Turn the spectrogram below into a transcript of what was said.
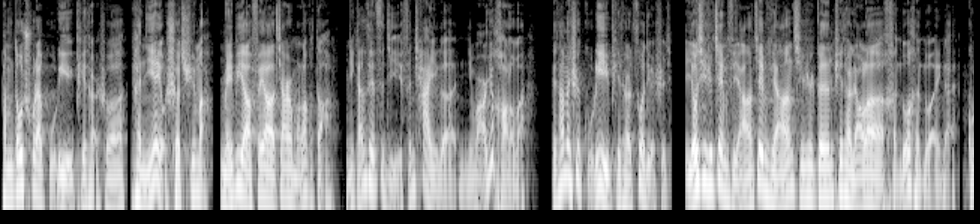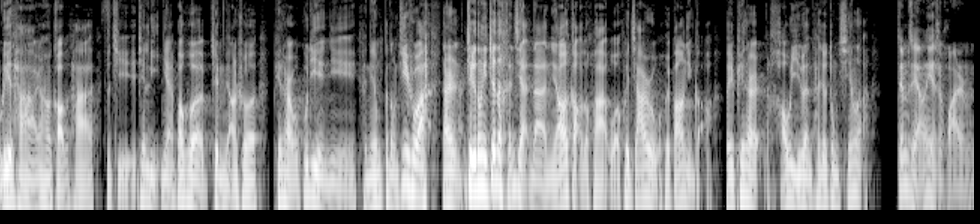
他们都出来鼓励 Peter 说：“你看你也有社区嘛，没必要非要加入 Mlock 道，你干脆自己分叉一个，你玩就好了嘛。”所以他们是鼓励 Peter 做这个事情，尤其是 James 杨，James 杨其实跟 Peter 聊了很多很多，应该鼓励他，然后告诉他自己一些理念，包括 James 杨说：“Peter，我估计你肯定不懂技术啊，但是这个东西真的很简单，你要搞的话，我会加入，我会帮你搞。”所以 Peter 毫无疑问他就动心了。James 杨也是华人吗？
